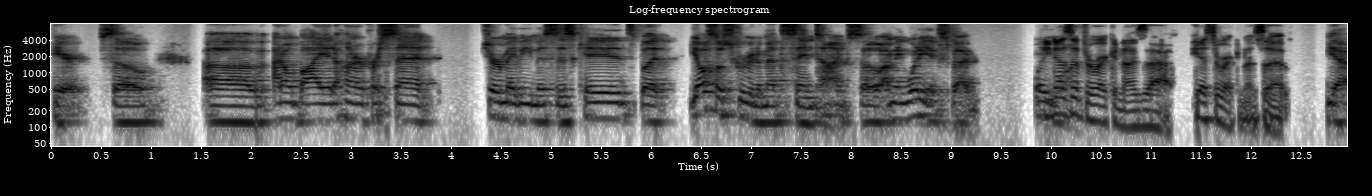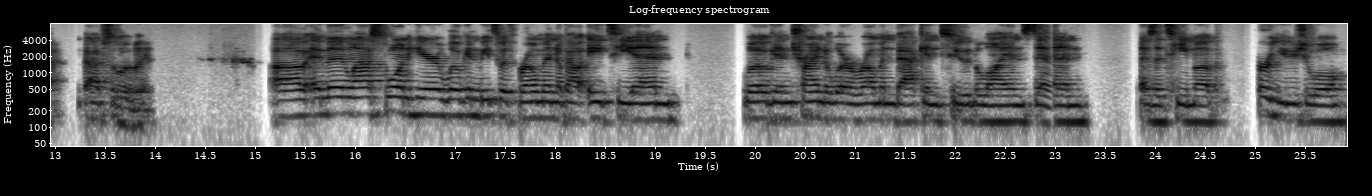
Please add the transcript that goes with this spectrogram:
here. So uh, I don't buy it 100. Sure, maybe he misses kids, but you also screwed him at the same time. So I mean, what do you expect? Do He you does want? have to recognize that. He has to recognize that. Yeah, absolutely. Uh, and then last one here Logan meets with Roman about ATN. Logan trying to lure Roman back into the Lion's Den as a team up, per usual,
